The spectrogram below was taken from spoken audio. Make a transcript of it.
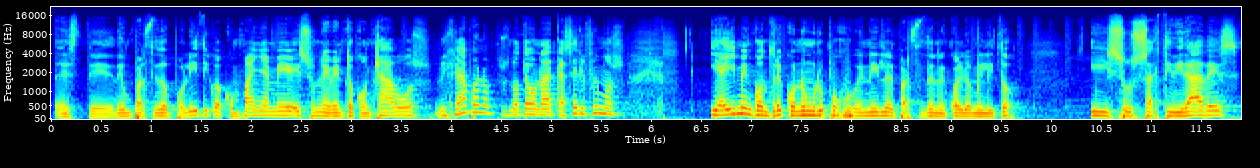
este, de un partido político, acompáñame, es un evento con chavos. dije, ah, bueno, pues no tengo nada que hacer y fuimos. Y ahí me encontré con un grupo juvenil del partido en el cual yo milito y sus actividades,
